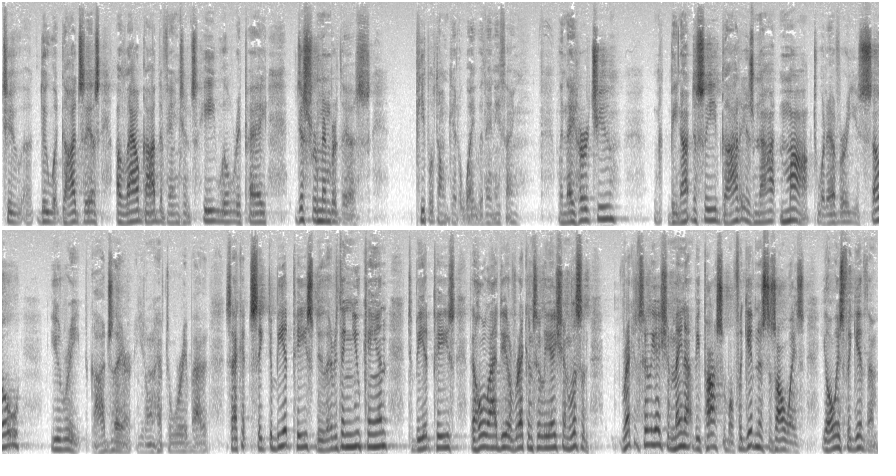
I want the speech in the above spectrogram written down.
to uh, do what God says. Allow God the vengeance, He will repay. Just remember this people don't get away with anything. When they hurt you, be not deceived. God is not mocked. Whatever you sow, you reap. God's there. You don't have to worry about it. Second, seek to be at peace. Do everything you can to be at peace. The whole idea of reconciliation, listen, reconciliation may not be possible. Forgiveness is always, you always forgive them,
